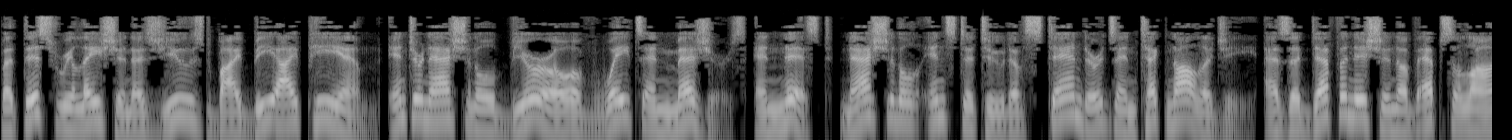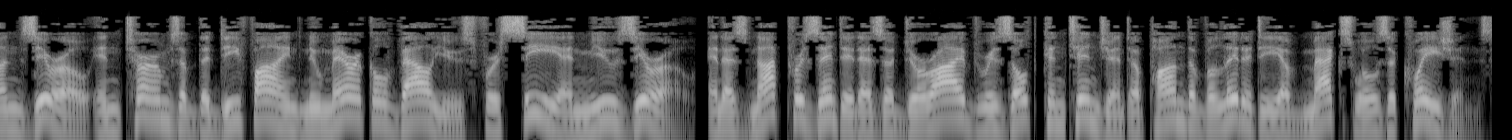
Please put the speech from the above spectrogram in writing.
but this relation is used by BIPM International Bureau of Weights and Measures and NIST National Institute of Standards and Technology as a definition of epsilon 0 in terms of the defined numerical values for C and mu 0, and is not presented as a derived result contingent upon the validity of Maxwell's equations equations.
